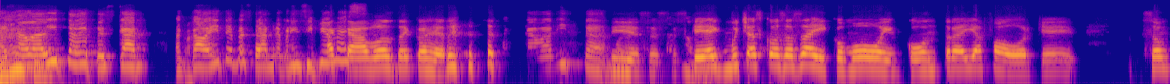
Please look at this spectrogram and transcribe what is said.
Acabadita de pescar. Acabadita de pescar de principio de mes. Acabamos de coger. Sí, Bueno, es, es- es que hay muchas cosas ahí como en contra y a favor que son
